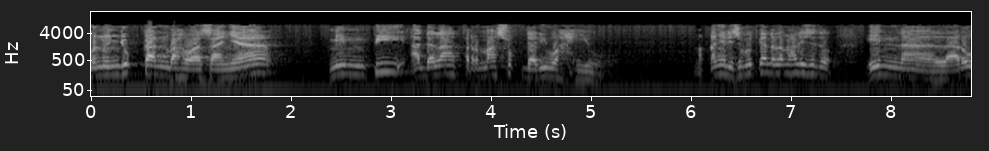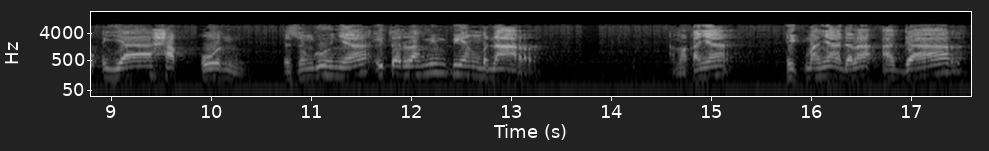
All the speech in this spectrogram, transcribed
menunjukkan bahwasanya mimpi adalah termasuk dari wahyu. Makanya disebutkan dalam hadis itu, inna laru'ya haqqun. Sesungguhnya itu adalah mimpi yang benar. Nah, makanya hikmahnya adalah agar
